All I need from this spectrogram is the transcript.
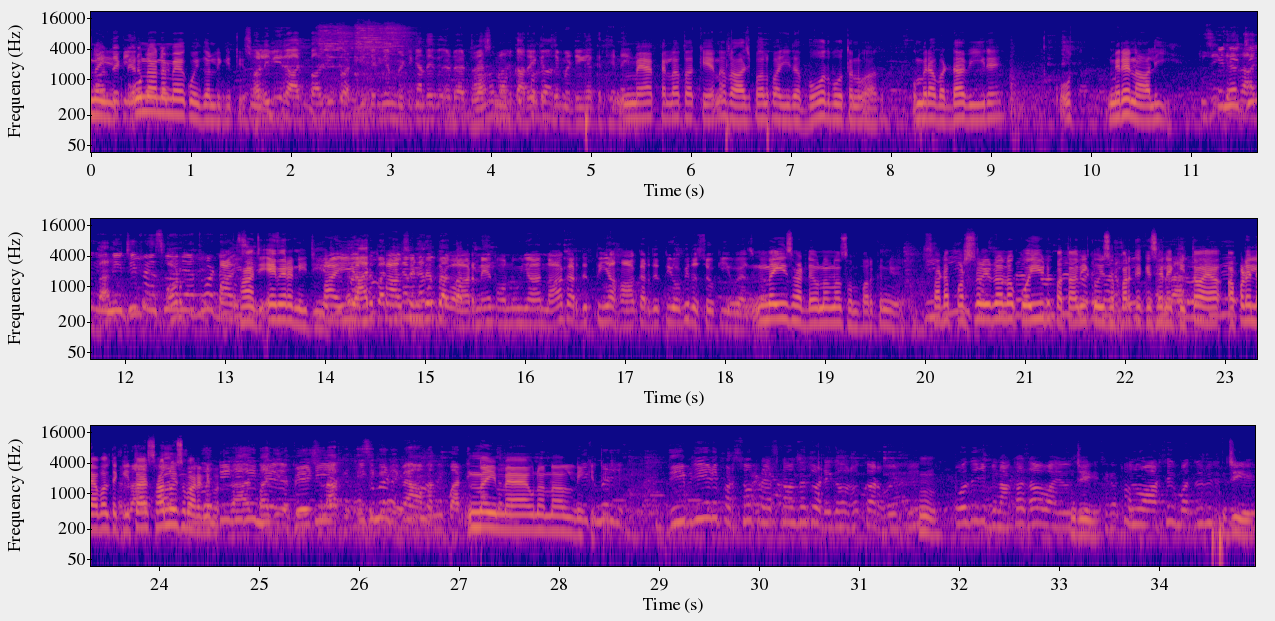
ਨਹੀਂ ਉਹਨਾਂ ਨਾਲ ਮੈਂ ਕੋਈ ਗੱਲ ਨਹੀਂ ਕੀਤੀ ਸੀ। ਹਾਲੀ ਵੀ ਰਾਜਪਾਲ ਜੀ ਤੁਹਾਡੀਆਂ ਜਿਹੜੀਆਂ ਮੀਟਿੰਗਾਂ ਦੇ ਐਡਰੈਸ ਨੋਟ ਕਰ ਰਹੇ ਕਿੱਥੇ ਮੀਟਿੰਗ ਹੈ ਕਿੱਥੇ ਨਹੀਂ? ਮੈਂ ਪਹਿਲਾਂ ਤਾਂ ਕਿਹਾ ਨਾ ਰਾਜਪਾਲ ਭਾਜੀ ਦਾ ਬਹੁਤ ਬਹੁਤ ਧੰਨਵਾਦ। ਉਹ ਮੇਰਾ ਵੱਡਾ ਵੀਰ ਹੈ। ਉਹ ਮੇਰੇ ਨਾਲ ਹੀ। ਤੁਸੀਂ ਕਿਹਾ ਨਿੱਜੀ ਇਹ ਨਿੱਜੀ ਫੈਸਲਾ ਰਿਹਾ ਤੁਹਾਡਾ। ਹਾਂਜੀ ਇਹ ਮੇਰਾ ਨਿੱਜੀ ਹੈ। ਭਾਈ ਅਮਰਪਾਲ ਸਿੰਘ ਦੇ ਪਰਿਵਾਰ ਨੇ ਤੁਹਾਨੂੰ ਜਾਂ ਨਾ ਕਰ ਦਿੱਤੀ ਜਾਂ ਹਾਂ ਕਰ ਦਿੱਤੀ ਉਹ ਵੀ ਦੱਸਿਓ ਕੀ ਹੋਇਆ ਸੀ ਨਹੀਂ ਸਾਡੇ ਉਹਨਾਂ ਨਾਲ ਸੰਪਰਕ ਨਹੀਂ ਹੋਇਆ। ਸਾਡਾ ਪਰਸਨਲੀ ਉਹਨਾਂ ਨਾਲ ਕੋਈ ਨਹੀਂ ਪਤਾ ਵੀ ਕੋਈ ਸੰਪਰਕ ਕਿਸੇ ਨੇ ਕੀਤਾ ਹੋਇਆ ਆਪਣੇ ਲੈਵਲ ਤੇ ਕੀਤਾ ਹੈ ਸਾਨੂੰ ਇਸ ਬਾਰੇ ਨਹੀਂ ਪਤਾ ਰਾਜਪਾਲ ਜੀ ਨੇ ਤੁਸੀਂ ਸਲਾਹ ਕੀਤੀ ਸੀ ਕਿ ਮੈਂ ਆਮ ਆਦਮੀ ਪਾਰਟੀ ਨਹੀਂ ਮੈਂ ਉਹਨਾਂ ਨਾਲ ਨਹੀਂ ਕੀਤੀ। ਦੀਪ ਜੀ ਜਿਹੜੀ ਪਰਸੋਂ ਪ੍ਰੈਸ ਕਾਨਫਰੰਸ ਤੁਹਾਡੇ ਘਰ ਘਰ ਹੋਈ ਸੀ ਉਹਦੇ ਚ ਬਿਨਾਕਾ ਸਾਹਿਬ ਆਏ ਹੋਏ ਜੀ। ਸੀ। ਤੁਹਾਨੂੰ ਆਰਥਿਕ ਮਦਦ ਵੀ ਦਿੱਤੀ ਜੀ। ਗਈ।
